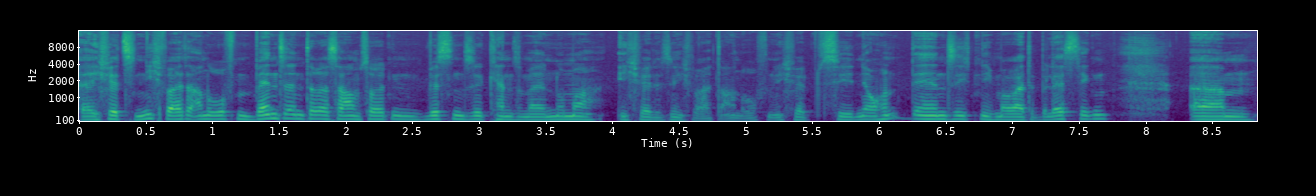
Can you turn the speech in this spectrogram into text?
Äh, ich werde Sie nicht weiter anrufen. Wenn Sie Interesse haben sollten, wissen Sie, kennen Sie meine Nummer. Ich werde jetzt nicht weiter anrufen. Ich werde Sie auch in der Hinsicht nicht mal weiter belästigen. Ähm,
